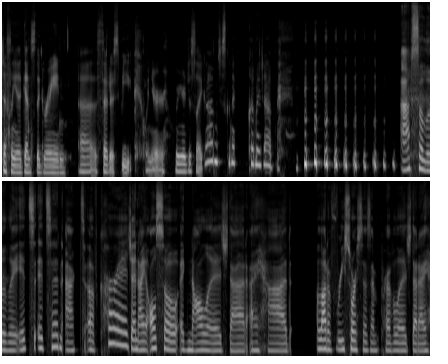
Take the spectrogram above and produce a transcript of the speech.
definitely against the grain, uh, so to speak, when you're when you're just like, oh, I'm just gonna quit my job. Absolutely. It's it's an act of courage and I also acknowledge that I had a lot of resources and privilege that I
